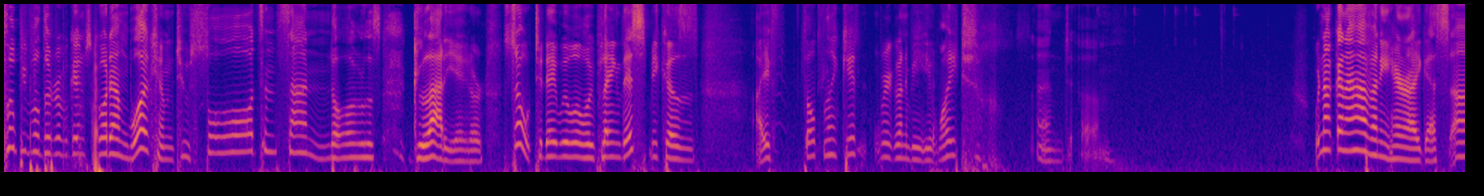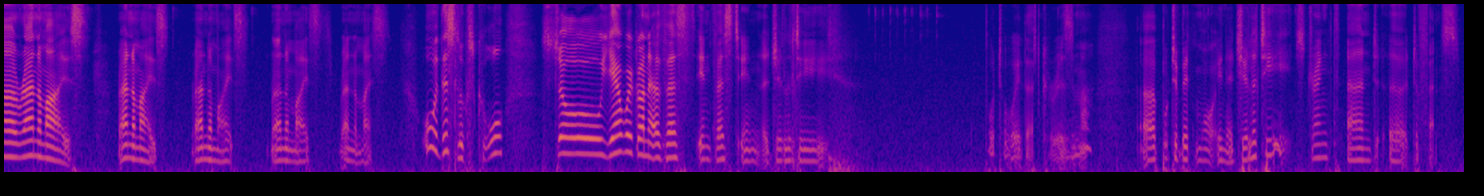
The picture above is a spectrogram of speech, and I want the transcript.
Hello people of the Rebel Game Squad and welcome to Swords and Sandals Gladiator. So today we will be playing this because I felt like it. We're gonna be white and um, we're not gonna have any hair I guess. Uh, randomize. Randomize. Randomize. Randomize. Randomize. Oh this looks cool. So yeah, we're gonna invest invest in agility. Put away that charisma. Uh, put a bit more in agility, strength, and uh, defense.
